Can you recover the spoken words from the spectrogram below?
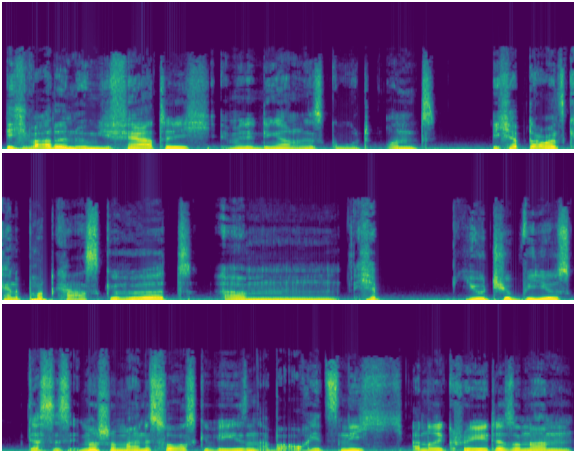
Ich war dann irgendwie fertig mit den Dingern und ist gut. Und ich habe damals keine Podcasts gehört. Ähm, ich habe YouTube-Videos, das ist immer schon meine Source gewesen, aber auch jetzt nicht andere Creator, sondern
